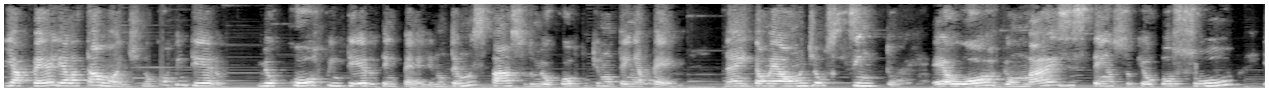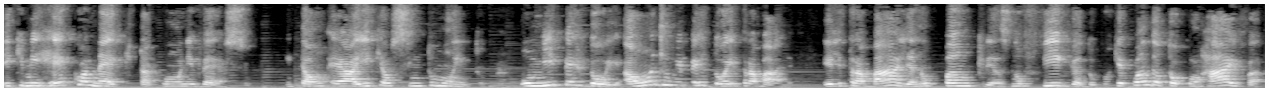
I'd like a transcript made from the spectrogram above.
E a pele, ela está onde? No corpo inteiro. Meu corpo inteiro tem pele. Não tem um espaço do meu corpo que não tenha pele. Né? Então, é onde eu sinto é o órgão mais extenso que eu possuo e que me reconecta com o universo. Então, é aí que eu sinto muito. O me perdoe. Aonde o me perdoe trabalha? Ele trabalha no pâncreas, no fígado, porque quando eu estou com raiva,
